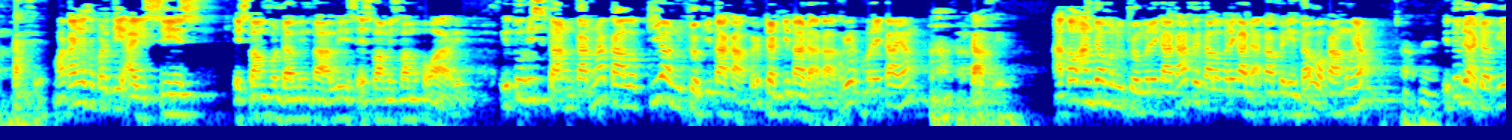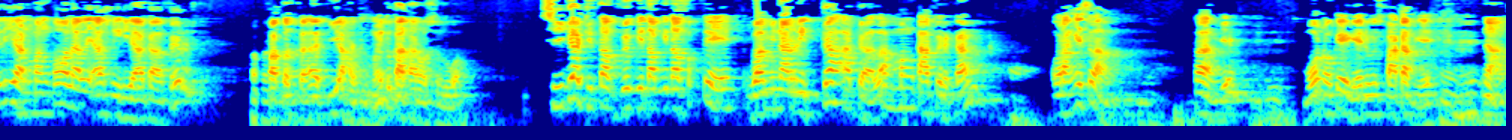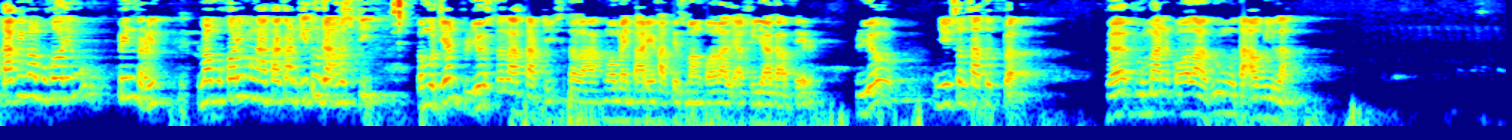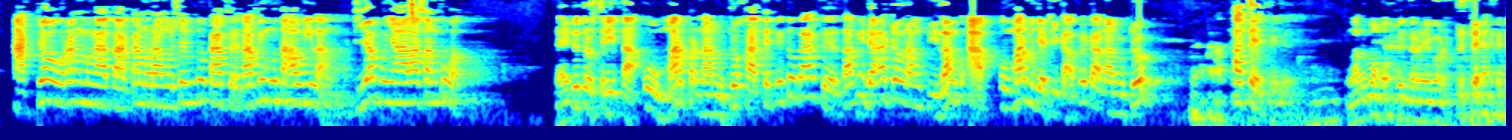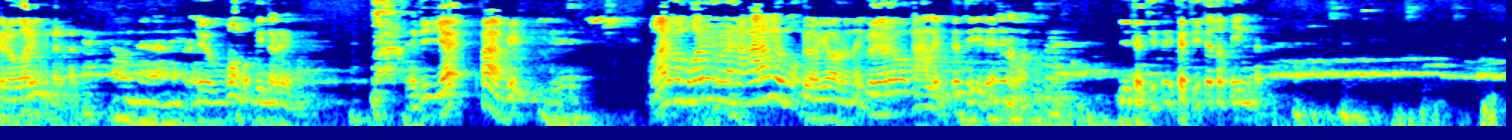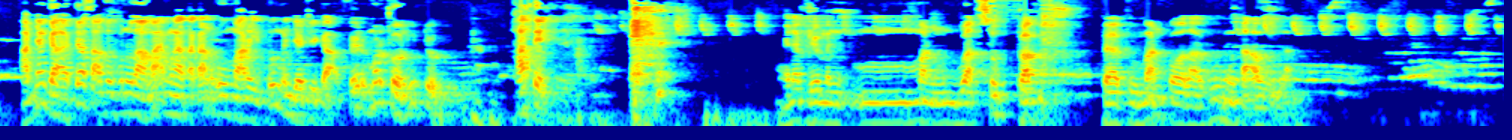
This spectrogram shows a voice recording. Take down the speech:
kafir. Makanya seperti ISIS, Islam fundamentalis, Islam Islam khawarij itu riskan karena kalau dia nuduh kita kafir dan kita tidak kafir, mereka yang kafir. Atau anda menuduh mereka kafir kalau mereka tidak kafir, inta wah kamu yang kafir. Itu tidak ada pilihan. Mangkola li akhihi ya kafir, fakot ba'adi ahaduma itu kata Rasulullah. Sehingga di tabib kitab-kitab fikih, wa minar adalah mengkafirkan orang Islam. Paham ya? Mohon oke, okay, ya, sepakat ya. Nah, tapi Imam Bukhari pinter. Imam Bukhari mengatakan itu tidak mesti. Kemudian beliau setelah tadi, setelah ngomentari hadis mangkola ya kafir, beliau nyusun satu bab. Babuman kolahu muta'awilan. Ada orang mengatakan orang muslim itu kafir, tapi muta'awilan. Dia punya alasan kuat. Nah itu terus cerita, Umar pernah nuduh khatib itu kafir, tapi tidak ada orang bilang Umar menjadi kafir karena nuduh khatib. Nggak wong kok pinter nih kon. Kalau wari pinter kan. Oh bener Wong kok pinter ya. Jadi ya paham ya. Mulai Imam Bukhari mulai nang ngarang ya mau belajar, tapi belajar wong alim dadi dadi. Ya jadi jadi tetap pinter. Artinya nggak ada satupun ulama yang mengatakan Umar itu menjadi kafir mergo nuduh hati. Akhirnya beliau men membuat subbab babuman polahu muta'awilan.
